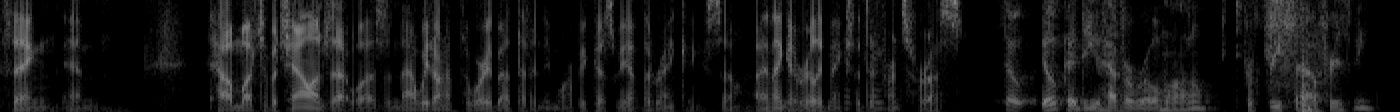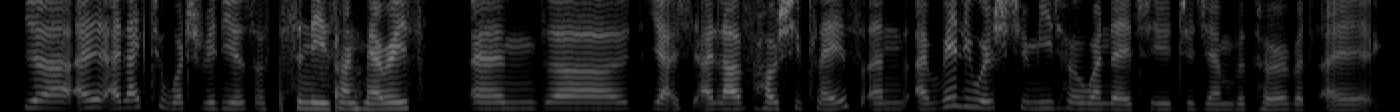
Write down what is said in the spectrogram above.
thing and how much of a challenge that was, and now we don't have to worry about that anymore because we have the rankings. So I think it really makes a Okay. difference for us. So, Ilka, do you have a role model for freestyle frisbee? Yeah, I, I like to watch videos of Cindy St. Mary's. And uh, yeah, I love how she plays. And I really wish to meet her one day to, to jam with her, but I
